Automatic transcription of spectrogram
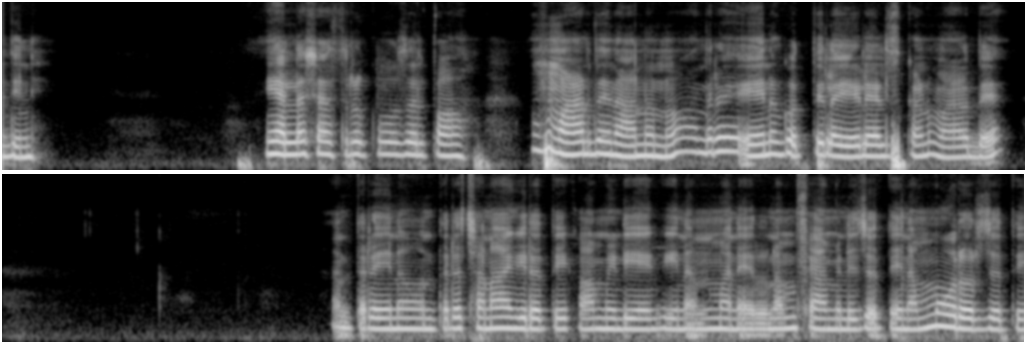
ಇದ್ದೀನಿ. ಎಲ್ಲ ಶಾಸ್ತ್ರಕ್ಕೂ ಸ್ವಲ್ಪ ಮಾಡಿದೆ ನಾನು ಅಂದರೆ ಏನೂ ಗೊತ್ತಿಲ್ಲ, ಹೇಳಿ ಹೇಳಿಸ್ಕೊಂಡು ಮಾಡಿದೆ. ಒಂಥರ ಏನೋ ಒಂಥರ ಚೆನ್ನಾಗಿರುತ್ತೆ ಕಾಮಿಡಿಯಾಗಿ ನಮ್ಮ ಮನೆಯವರು ನಮ್ಮ ಫ್ಯಾಮಿಲಿ ಜೊತೆ ನಮ್ಮ ಊರವ್ರ ಜೊತೆ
